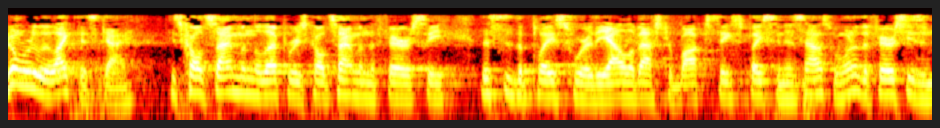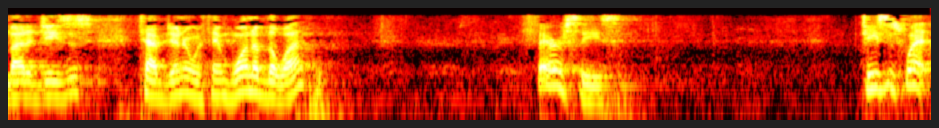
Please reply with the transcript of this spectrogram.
don't really like this guy. He's called Simon the leper. He's called Simon the Pharisee. This is the place where the alabaster box takes place in his house. When one of the Pharisees invited Jesus to have dinner with him, one of the what? Pharisees. Jesus went.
